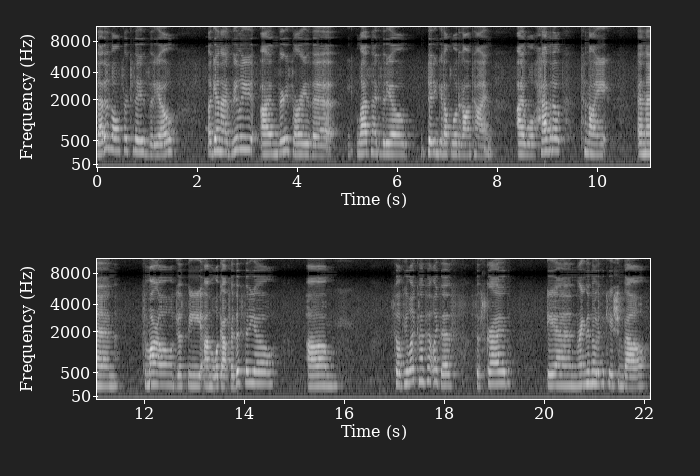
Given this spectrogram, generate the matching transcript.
that is all for today's video. Again, I really, I'm very sorry that last night's video didn't get uploaded on time. I will have it up tonight, and then tomorrow just be on the lookout for this video. Um, so if you like content like this, subscribe, and ring the notification bell.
